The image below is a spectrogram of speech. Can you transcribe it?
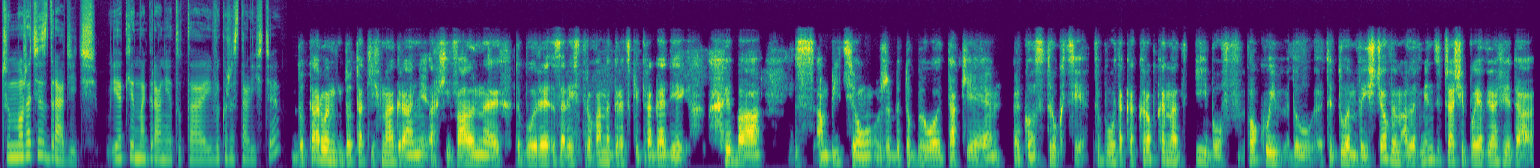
Czy możecie zdradzić, jakie nagranie tutaj wykorzystaliście? Dotarłem do takich nagrań archiwalnych. To były zarejestrowane greckie tragedie, chyba z ambicją, żeby to były takie rekonstrukcje. To była taka kropka nad i, bo pokój był tytułem wyjściowym, ale w międzyczasie pojawiła się ta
